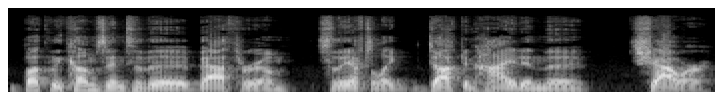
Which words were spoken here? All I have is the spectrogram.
Buckley comes into the bathroom, so they have to like duck and hide in the shower.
